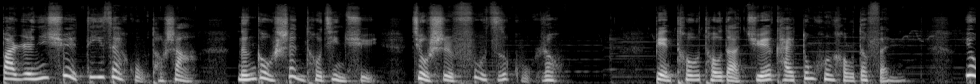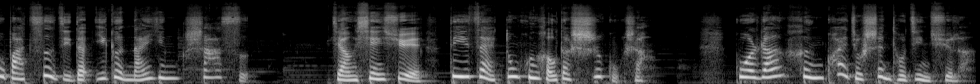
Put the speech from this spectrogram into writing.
把人血滴在骨头上，能够渗透进去，就是父子骨肉，便偷偷地掘开东昏侯的坟，又把自己的一个男婴杀死。将鲜血滴在东昏侯的尸骨上，果然很快就渗透进去了。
